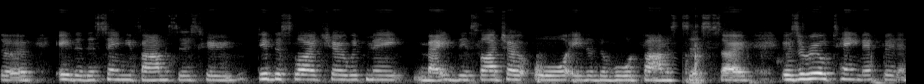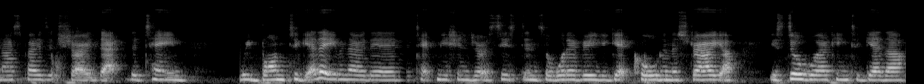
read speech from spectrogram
the either the senior pharmacist who did the slideshow with me made the slideshow or either the ward pharmacist so it was a real team effort and i suppose it showed that the team we bond together even though they're technicians or assistants or whatever you get called in australia you're still working together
